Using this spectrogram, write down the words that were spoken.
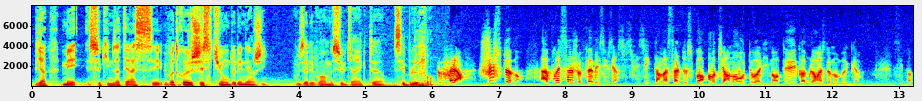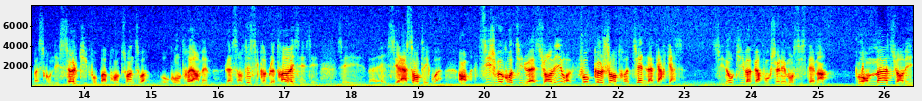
Bien, mais ce qui nous intéresse, c'est votre gestion de l'énergie. Vous allez voir, monsieur le directeur, c'est bluffant. Alors, justement, après ça, je fais mes exercices physiques dans ma salle de sport entièrement auto-alimentée, comme le reste de mon bunker. C'est pas parce qu'on est seul qu'il faut pas prendre soin de soi. Au contraire, même. La santé, c'est comme le travail, c'est. c'est- c'est- c'est la santé, quoi. Alors, si je veux continuer à survivre, faut que j'entretienne la carcasse. Sinon, qui va faire fonctionner mon système, hein? Pour ma survie.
